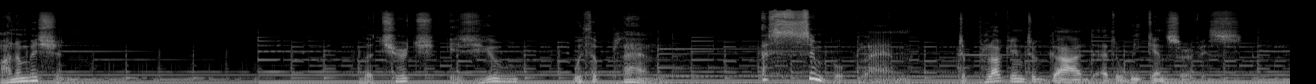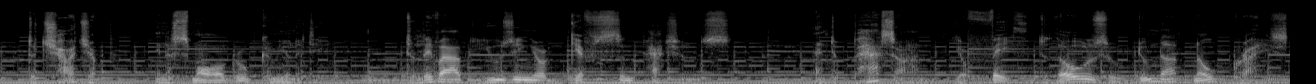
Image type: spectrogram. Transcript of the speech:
on a mission. The church is you with a plan. A simple plan to plug into God at a weekend service, to charge up in a small group community, to live out using your gifts and passions, and to pass on your faith to those who do not know Christ.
